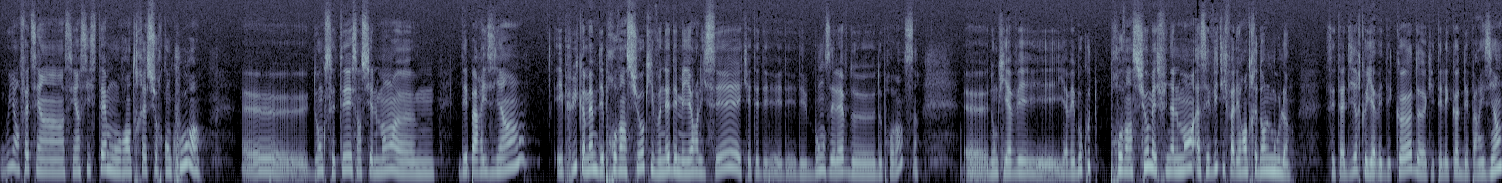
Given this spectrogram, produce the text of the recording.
Oui, en fait, c'est un, un, système où on rentrait sur concours. Euh, donc, c'était essentiellement euh, des Parisiens et puis quand même des provinciaux qui venaient des meilleurs lycées et qui étaient des, bons élèves de, province. Euh, donc, il avait, il y avait beaucoup de provinciaux, mais finalement, assez vite, il fallait rentrer dans le moule. C'est-à-dire qu'il y avait des codes qui étaient les codes des Parisiens.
